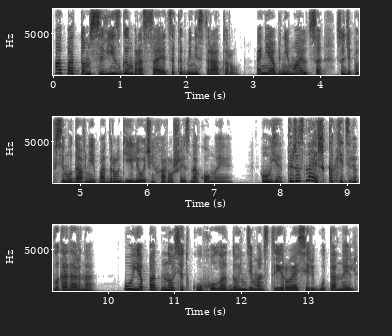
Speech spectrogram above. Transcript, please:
А потом с визгом бросается к администратору. Они обнимаются, судя по всему, давние подруги или очень хорошие знакомые. «Уя, ты же знаешь, как я тебе благодарна!» Уя подносит к уху ладонь, демонстрируя серьгу тоннель.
